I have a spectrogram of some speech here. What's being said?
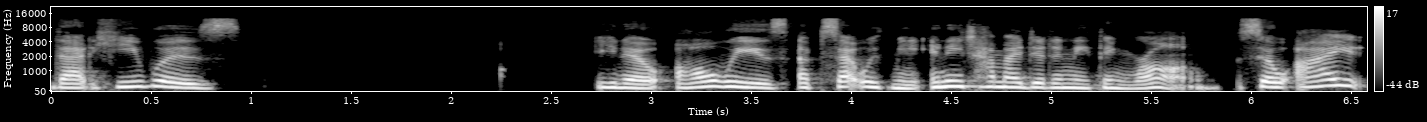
that he was, you know, always upset with me anytime I did anything wrong. So I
